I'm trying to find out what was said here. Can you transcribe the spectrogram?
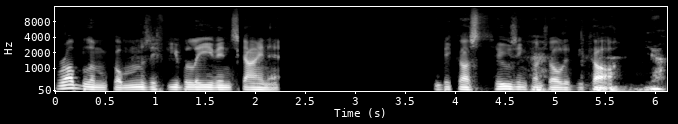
problem comes if you believe in Skynet. Because who's in control of your car? Yeah.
